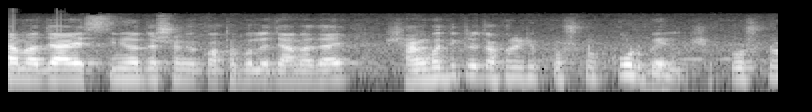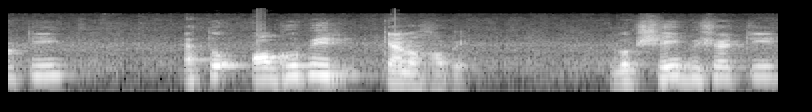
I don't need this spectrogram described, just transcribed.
জানা যায় সিনিয়রদের সঙ্গে কথা বলে জানা যায়। সাংবাদিকরা যখন একটি প্রশ্ন করবেন সেই প্রশ্নটি এত অগভীর কেন হবে? এবং সেই বিষয়টির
